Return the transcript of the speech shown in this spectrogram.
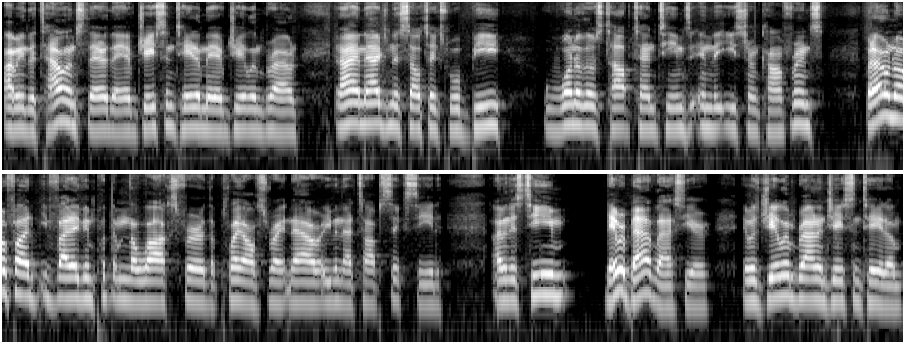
I mean, the talent's there. They have Jayson Tatum, they have Jaylen Brown. And I imagine the Celtics will be one of those top 10 teams in the Eastern Conference. But I don't know if I'd, if I'd even put them in the locks for the playoffs right now or even that top six seed. I mean, this team, they were bad last year. It was Jaylen Brown and Jayson Tatum.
